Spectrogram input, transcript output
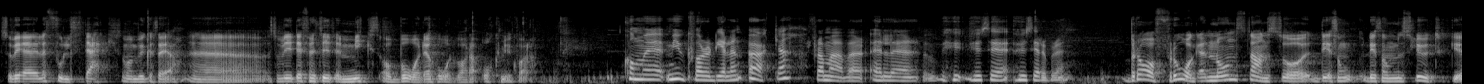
Så vi är full stack som man brukar säga. Så vi är definitivt en mix av både hårdvara och mjukvara. Kommer mjukvarudelen öka framöver eller hur ser, hur ser du på det? Bra fråga. Någonstans så det som, det som, slut, eh,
